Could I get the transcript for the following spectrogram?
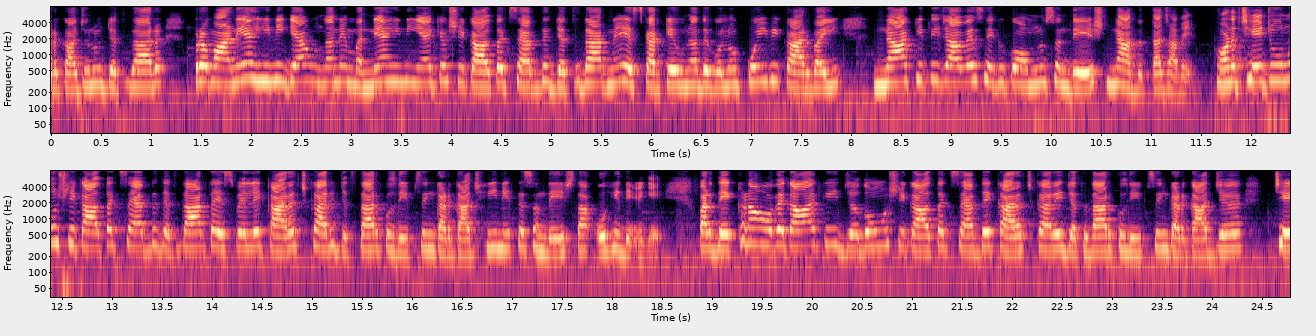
ਗੜਗੱਜ ਨੂੰ ਜਥੇਦਾਰ ਪ੍ਰਵਾਨਿਆ ਹੀ ਨਹੀਂ ਗਿਆ, ਉਹਨਾਂ ਨੇ ਮੰਨਿਆ ਹੀ ਨਹੀਂ ਹੈ ਕਿ ਉਹ ਸ਼੍ਰੀ ਤਖਤ ਸਾਹਿਬ ਦੇ ਜਥੇਦਾਰ ਨੇ। ਇਸ ਕਰਕੇ ਉਹਨਾਂ ਦੇ ਵੱਲੋਂ ਕੋਈ ਵੀ ਕਾਰਵਾਈ ਨਾ ਕੀਤੀ ਜਾਵੇ, ਸਿੱਖ ਕੌਮ ਨੂੰ ਸੰਦੇਸ਼ ਨਾ ਦਿੱਤਾ ਜਾਵੇ। ਹੁਣ 6 ਜੂਨ ਨੂੰ ਸ਼੍ਰੀ ਅਕਾਲ ਤਖਤ ਸਾਹਿਬ ਦੇ ਜਥੇਦਾਰ ਤਾਂ ਇਸ ਵੇਲੇ ਕਾਰਜਕਾਰੀ ਜਥੇਦਾਰ ਕੁਲਦੀਪ ਸਿੰਘ ਗੜਗੱਜ ਹੀ ਨੇ ਤੇ ਸੰਦੇਸ਼ ਤਾਂ ਉਹੀ ਦੇਣਗੇ। ਪਰ ਦੇਖਣਾ ਹੋਵੇਗਾ ਕਿ ਜਦੋਂ ਸ਼੍ਰੀ ਅਕਾਲ ਤਖਤ ਸਾਹਿਬ ਦੇ ਕਾਰਜਕਾਰੀ ਜਥੇਦਾਰ ਕੁਲਦੀਪ ਸਿੰਘ ਗੜਗੱਜ 6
